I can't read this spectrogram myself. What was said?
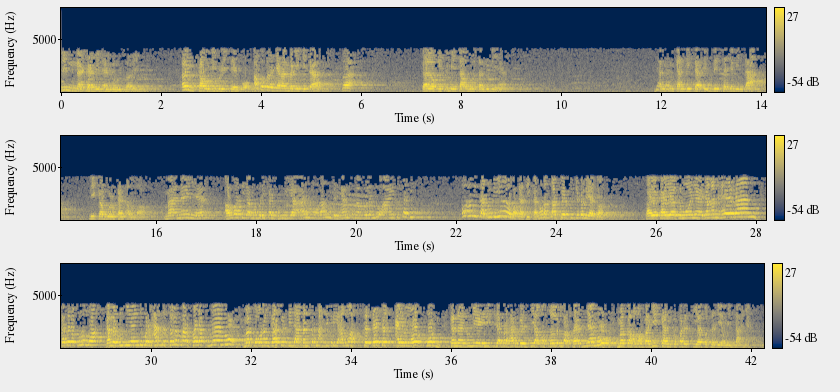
innaka minal munzarin engkau diberi tempo apa pelajaran bagi kita? Pak kalau kita minta urusan dunia jangankan kita iblis saja minta dikabulkan Allah. Maknanya Allah tidak memberikan kemuliaan orang dengan pengambulan doa itu tadi. Orang minta dunia Allah kasihkan. Orang kafir tu coba lihatlah Kaya-kaya semuanya. Jangan heran. Kata Rasulullah. Kalau dunia ini berharga selembar sayap nyamuk. Maka orang kafir tidak akan pernah diberi Allah setetes air laut pun. Karena dunia ini tidak berharga si Allah selembar sayap nyamuk. Maka Allah bagikan kepada siapa saja yang mintanya.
